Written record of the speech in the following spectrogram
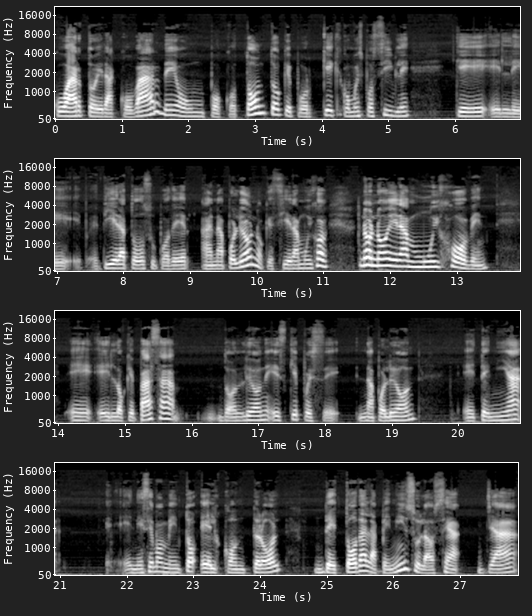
IV era cobarde o un poco tonto, que por qué, que cómo es posible que eh, le diera todo su poder a Napoleón o que si era muy joven. No, no era muy joven. Eh, eh, lo que pasa, don León, es que pues Napoleón tenía en ese momento el control de toda la península, o sea, ya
